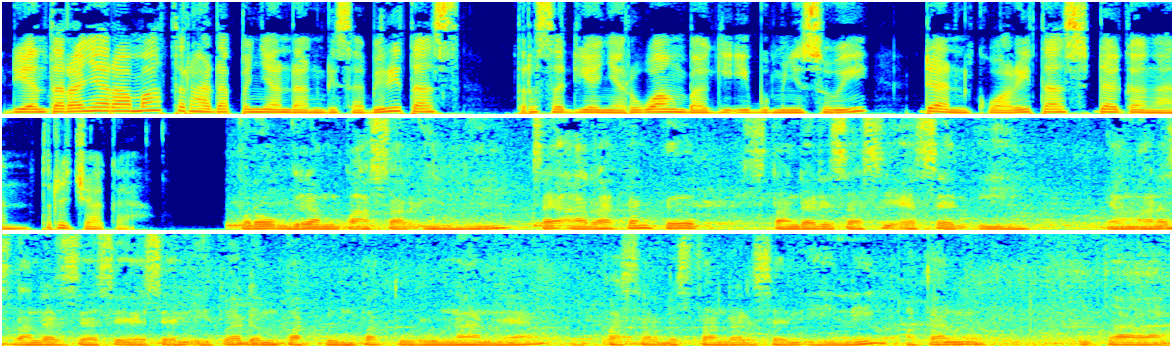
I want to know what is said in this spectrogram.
di antaranya ramah terhadap penyandang disabilitas, tersedianya ruang bagi ibu menyusui, dan kualitas dagangan terjaga. Program pasar ini saya arahkan ke standarisasi SNI yang mana standarisasi SNI itu ada 44 turunan ya. Pasar berstandar SNI ini akan kita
